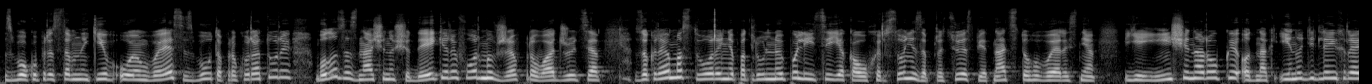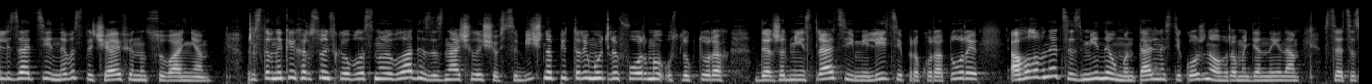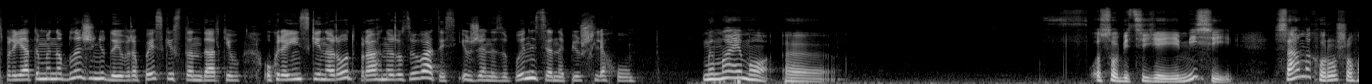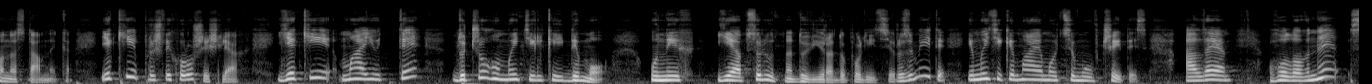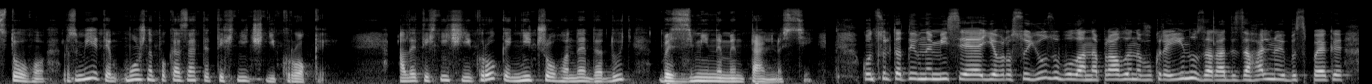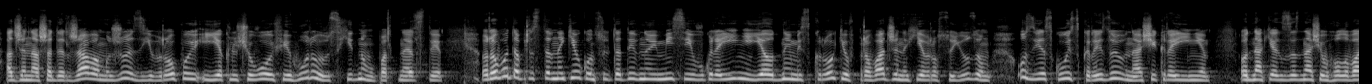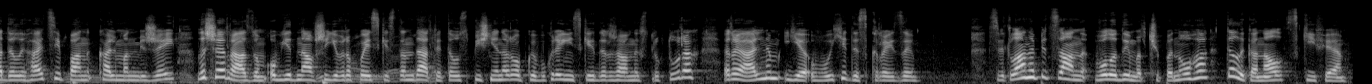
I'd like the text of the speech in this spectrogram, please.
З боку представників УМВС, СБУ та прокуратури було зазначено, що деякі реформи вже впроваджуються. Зокрема, створення патрульної поліції, яка у Херсоні запрацює з 15 вересня. Є й інші наробки, однак іноді для їх реалізації не вистачає фінансування. Представники Херсонської обласної влади зазначили, що всебічно підтримують реформи у структурах держадміністрації, міліції, прокуратури. А головне це зміни у ментальності кожного громадянина. Все це сприятиме наближенню до європейських стандартів. Український народ прагне розвиватись і вже не зупиниться на півшляху. Ми маємо е, в особі цієї місії саме хорошого наставника, які пройшли хороший шлях, які мають те, до чого ми тільки йдемо. У них є абсолютна довіра до поліції, розумієте? І ми тільки маємо цьому вчитись. Але головне з того, розумієте, можна показати технічні кроки. Але технічні кроки нічого не дадуть без зміни ментальності. Консультативна місія Євросоюзу була направлена в Україну заради загальної безпеки, адже наша держава межує з Європою і є ключовою фігурою у східному партнерстві. Робота представників консультативної місії в Україні є одним із кроків, впроваджених Євросоюзом у зв'язку із кризою в нашій країні. Однак, як зазначив голова делегації пан Кальман Міжей, лише разом об'єднавши європейські стандарти та успішні наробки в українських державних структурах, реальним є вихід із кризи. Світлана Піцан, Володимир Чепенога, телеканал Скіфія.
